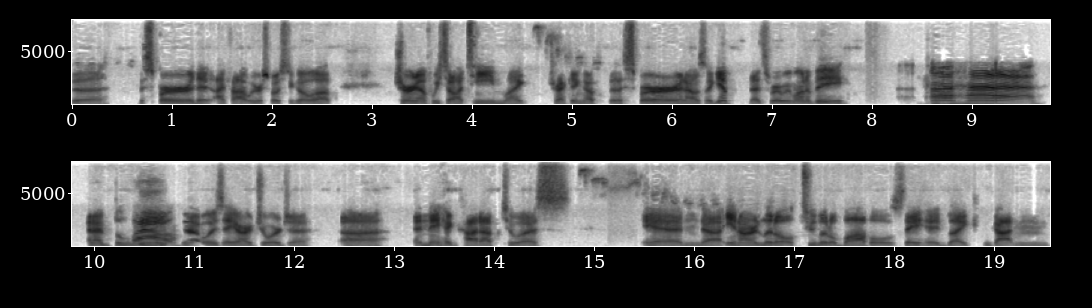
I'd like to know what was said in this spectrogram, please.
the the spur that I thought we were supposed to go up. Sure enough, we saw a team like trekking up the spur, and I was like, "Yep, that's where we want to be." Uh huh. And I believe Wow. that was AR Georgia, uh, and they had caught up to us. And uh, in our little two little bobbles, they had like gotten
